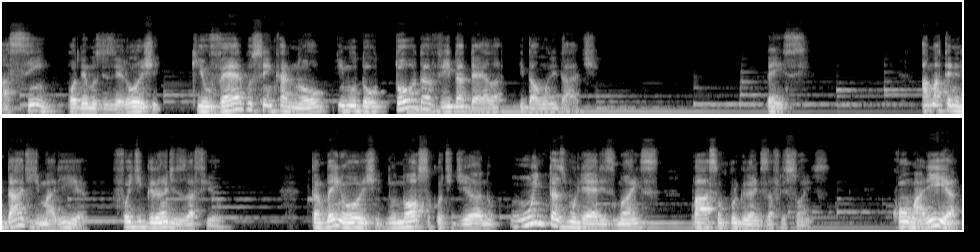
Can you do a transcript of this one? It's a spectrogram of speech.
Assim, podemos dizer hoje que o Verbo se encarnou e mudou toda a vida dela e da humanidade. Pense, a maternidade de Maria foi de grande desafio. Também hoje, no nosso cotidiano, muitas mulheres mães passam por grandes aflições. Com Maria,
